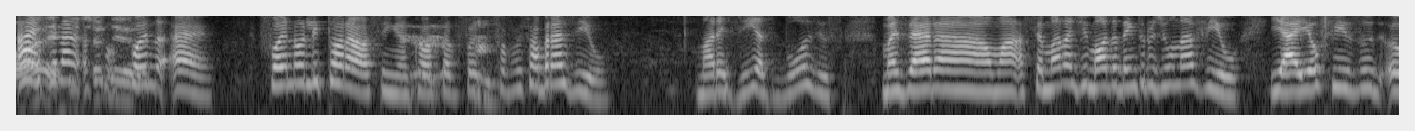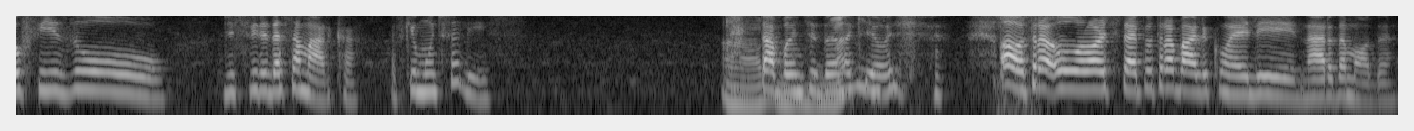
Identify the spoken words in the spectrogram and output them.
ah, foi, na, foi, no, é, foi no litoral, assim, a costa. Foi, só, foi só Brasil. Maresias, Búzios, mas era uma semana de moda dentro de um navio. E aí eu fiz o, eu fiz o desfile dessa marca. Eu fiquei muito feliz. Ah, tá bandidando aqui hoje. oh, o, o Lord Step eu trabalho com ele na área da moda.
